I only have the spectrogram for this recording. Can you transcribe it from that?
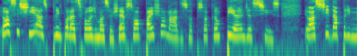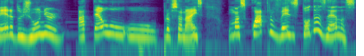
Eu assisti as temporadas, você falou de Masterchef, sou apaixonada, sou a pessoa campeã de assistir isso. Eu assisti da primeira, do Júnior, até o, o Profissionais, umas quatro vezes, todas elas,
